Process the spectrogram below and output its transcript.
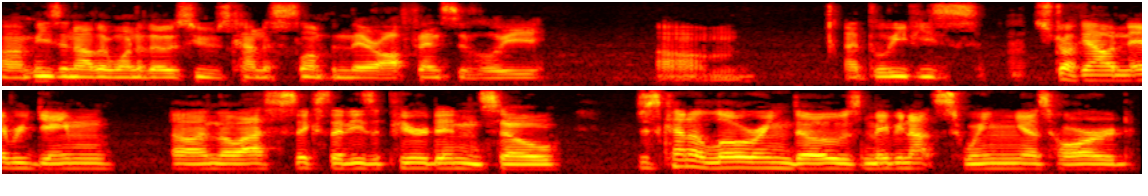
Um, he's another one of those who's kind of slumping there offensively. Um, I believe he's struck out in every game uh, in the last six that he's appeared in, and so just kind of lowering those, maybe not swinging as hard.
